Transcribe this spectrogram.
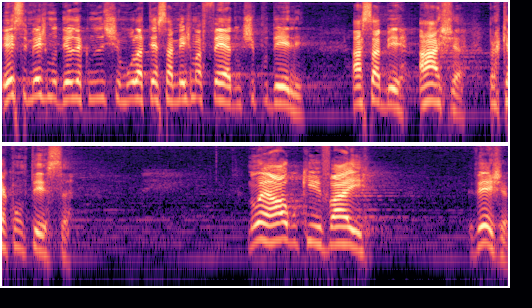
Esse mesmo Deus é que nos estimula a ter essa mesma fé, do tipo dele, a saber, haja para que aconteça. Não é algo que vai, veja,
